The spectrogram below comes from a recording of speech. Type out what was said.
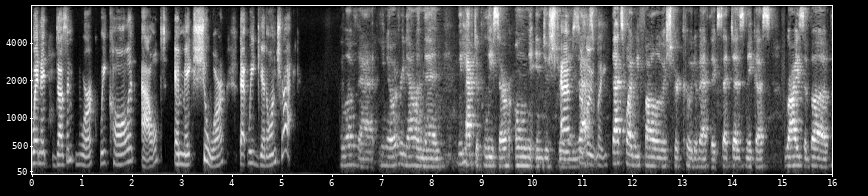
when it doesn't work we call it out and make sure that we get on track I love that. You know, every now and then we have to police our own industry. Absolutely. And that's, that's why we follow a strict code of ethics that does make us rise above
